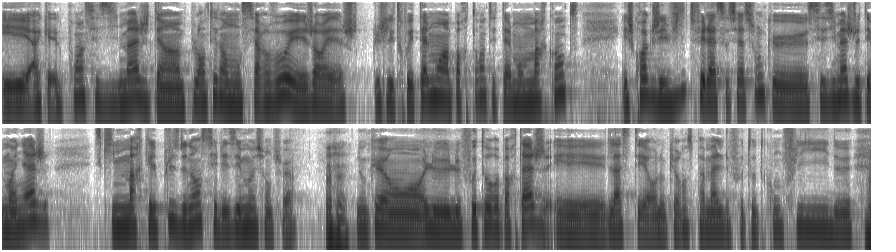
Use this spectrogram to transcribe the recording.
Et à quel point ces images étaient implantées dans mon cerveau et genre, je, je les trouvais tellement importantes et tellement marquantes. Et je crois que j'ai vite fait l'association que ces images de témoignage, ce qui me marquait le plus dedans, c'est les émotions, tu vois. Mhm. Donc euh, en- le, le photo-reportage, et là c'était en l'occurrence pas mal de photos de conflits, de... Hmm.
